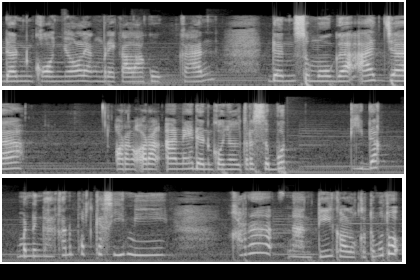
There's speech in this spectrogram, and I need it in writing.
dan konyol yang mereka lakukan. Dan semoga aja orang-orang aneh dan konyol tersebut tidak mendengarkan podcast ini. Karena nanti kalau ketemu tuh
